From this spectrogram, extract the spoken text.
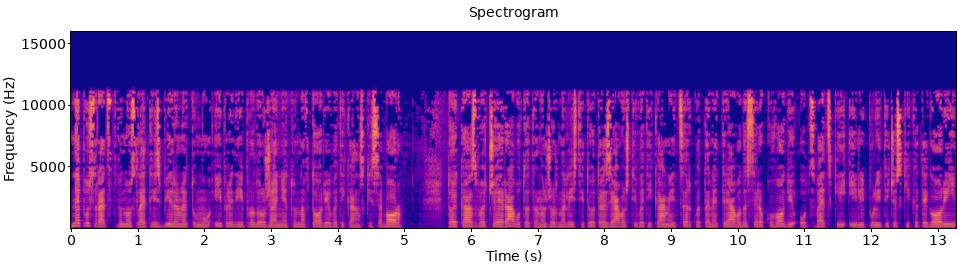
непосредствено след избирането му и преди продължението на Втория Ватикански събор. Той казва, че работата на журналистите, отразяващи Ватикана и църквата, не трябва да се ръководи от светски или политически категории.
